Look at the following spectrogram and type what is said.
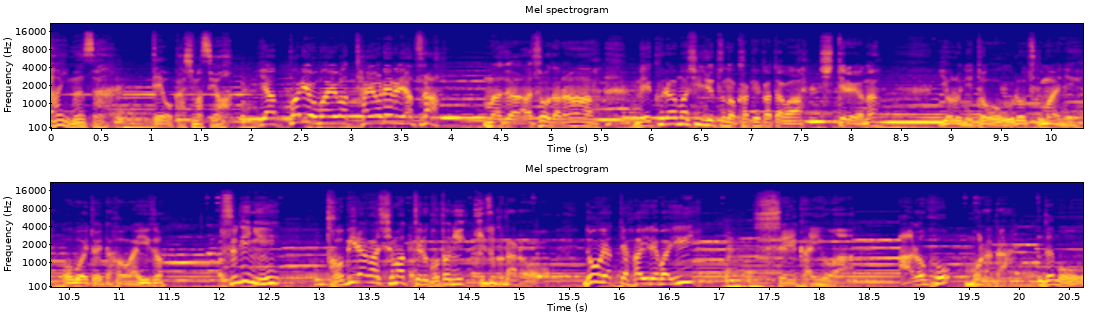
はいムーンさん。手を貸しますよ。やっぱりお前は頼れるやつだ。まずはそうだな。目くらまし術のかけ方は知ってるよな。夜に塔をうろつく前に覚えといた方がいいぞ。次に扉が閉まってることに気づくだろう。どうやって入ればいい？正解はアロホモラだ。でも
